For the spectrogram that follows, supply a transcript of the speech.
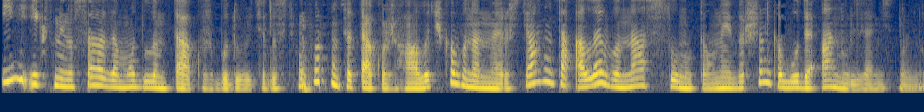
І x-а за модулем також будується досить комфортно. Це також галочка, вона не розтягнута, але вона сунута. У неї вершинка буде А0 замість 0,0.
